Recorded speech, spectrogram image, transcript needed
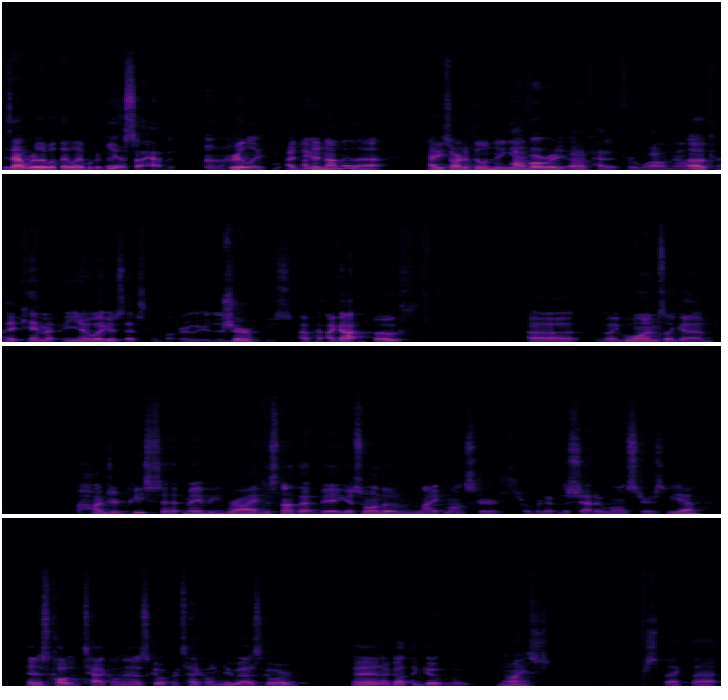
is that really what they labeled it? as? Yes, I have it. Uh, Really? I do. I did not know that. Have you started building it yet? I've already I've had it for a while now. Oh, okay. It came you know, Lego sets come out earlier than Sure. movies. I've I got both. Uh, like one's like a hundred piece set maybe. Right. It's not that big. It's one of the night monsters or whatever, the shadow monsters, Yeah. and it's called Attack on Asgard, Attack on New Asgard. And I got the goat boat. Nice. Respect that.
